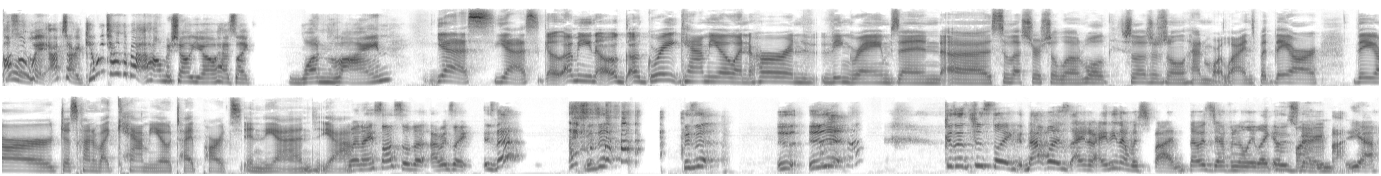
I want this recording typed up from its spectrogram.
Also, Cool. wait, I'm sorry. Can we talk about how Michelle Yeoh has like one line? Yes, yes. I mean, a, a great cameo, and her and Ving Rhames and uh, Sylvester Stallone. Well, Sylvester Stallone had more lines, but they are they are just kind of like cameo type parts in the end. Yeah. when i saw silva i was like is that is it is it is it, is it? Because it's just like that was I, I think that was fun. That was definitely like It a was fun, very fun. Yeah,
